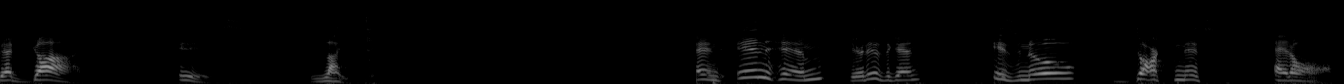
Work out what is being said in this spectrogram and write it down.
that God is light. And in him, here it is again, is no darkness at all.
